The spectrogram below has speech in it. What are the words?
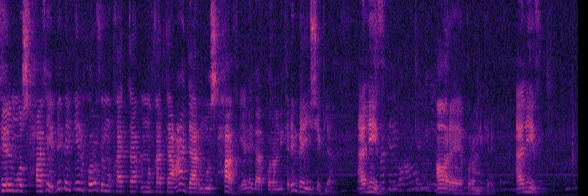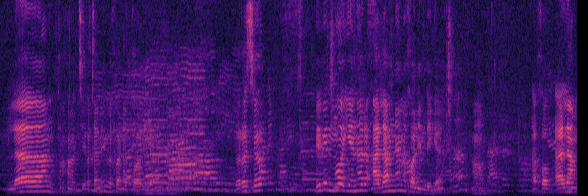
فی المصحفی ببین این حروف مقطع مقطعه در مصحف یعنی در قرآن کریم به این شکله الف. آره قرآن کریم. الف. لام. چه رقمی می‌خواند قاریه درست شد؟ ببین ما اینا رو علم نمی‌خوانیم دیگه. خب علم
